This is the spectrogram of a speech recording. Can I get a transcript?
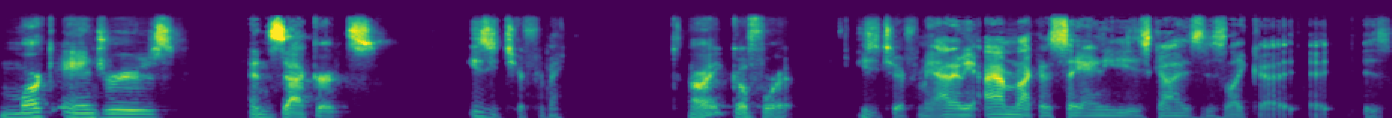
Mark Andrews, and Zach Ertz. Easy tier for me. All right, go for it. Easy tier for me. I mean, I'm not going to say any of these guys is like a, a is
